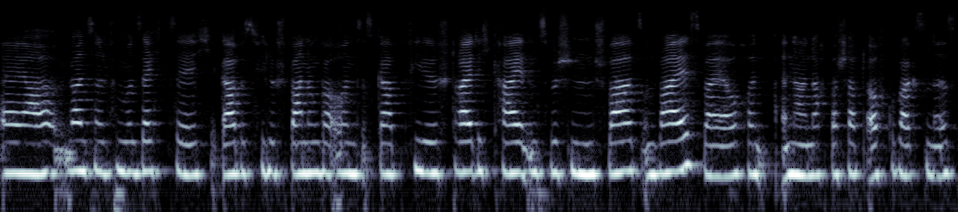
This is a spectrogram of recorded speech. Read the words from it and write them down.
ja, 1965 gab es viele Spannungen bei uns, es gab viele Streitigkeiten zwischen Schwarz und Weiß, weil er auch in einer Nachbarschaft aufgewachsen ist,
